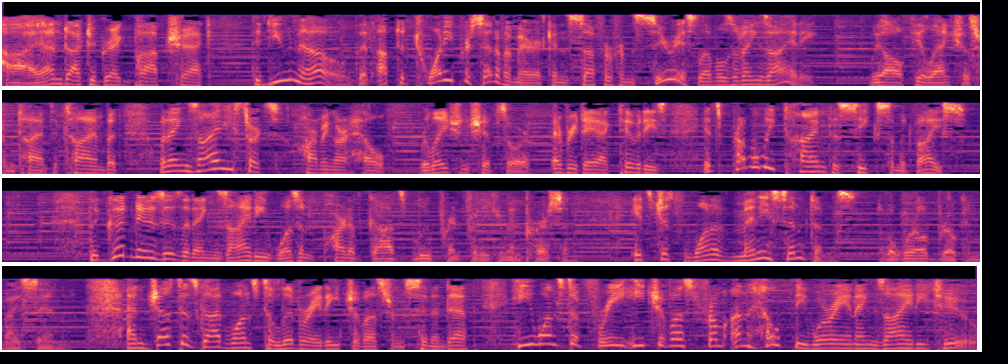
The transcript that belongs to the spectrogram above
Hi, I'm Dr. Greg Popcak. Did you know that up to 20% of Americans suffer from serious levels of anxiety? We all feel anxious from time to time, but when anxiety starts harming our health, relationships, or everyday activities, it's probably time to seek some advice. The good news is that anxiety wasn't part of God's blueprint for the human person. It's just one of many symptoms of a world broken by sin. And just as God wants to liberate each of us from sin and death, He wants to free each of us from unhealthy worry and anxiety too.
